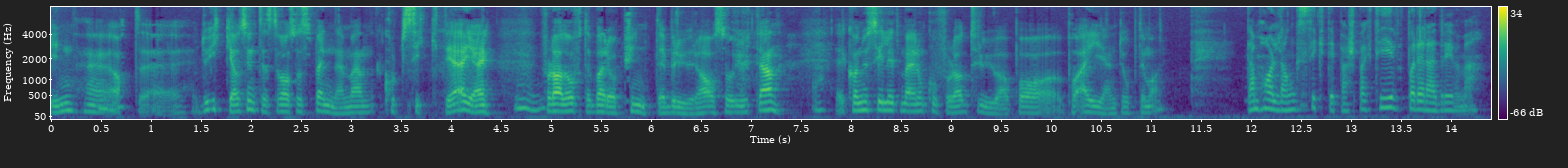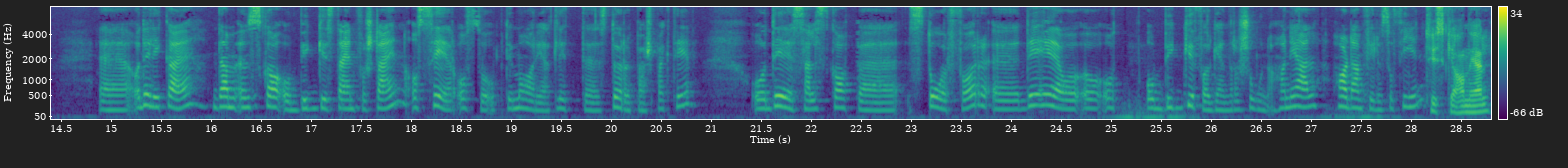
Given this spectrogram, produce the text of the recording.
inn, eh, at eh, du ikke hadde syntes det var så spennende med en kortsiktig eier. For da er det ofte bare å pynte brura og så ut igjen. Eh, Kan du si litt mer om hvorfor du hadde trua på, på eieren til Optimar? De har langsiktig perspektiv på det de driver med. Eh, og det liker jeg. De ønsker å bygge stein for stein, og ser også Optimar i et litt eh, større perspektiv. Og det selskapet står for, eh, det er å, å, å bygge for generasjoner. Haniel har den filosofien. Tyske Haniel.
